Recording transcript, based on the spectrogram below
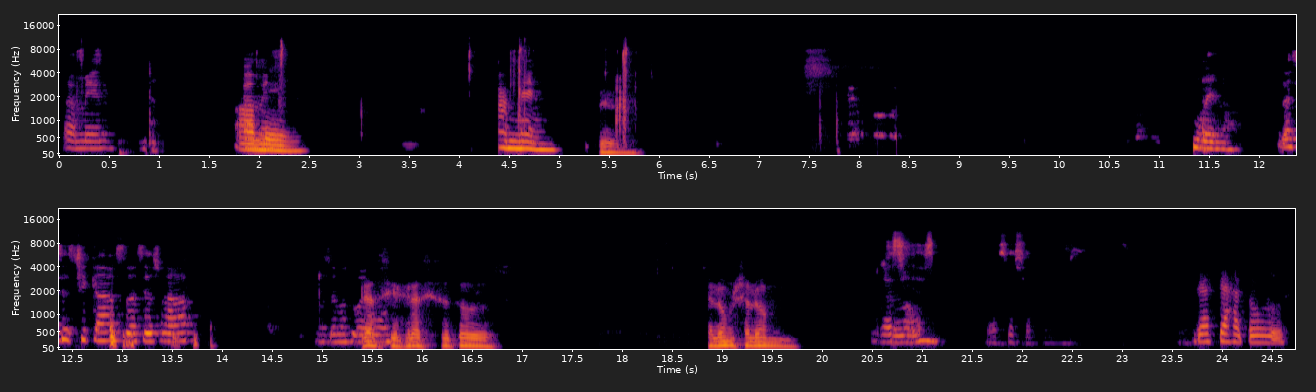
Amén. Amén. Amén. Amén. Bueno, gracias chicas, gracias Raf. Nos vemos luego. Gracias, gracias a todos. Shalom, shalom. Gracias. Gracias a todos. Gracias a todos.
